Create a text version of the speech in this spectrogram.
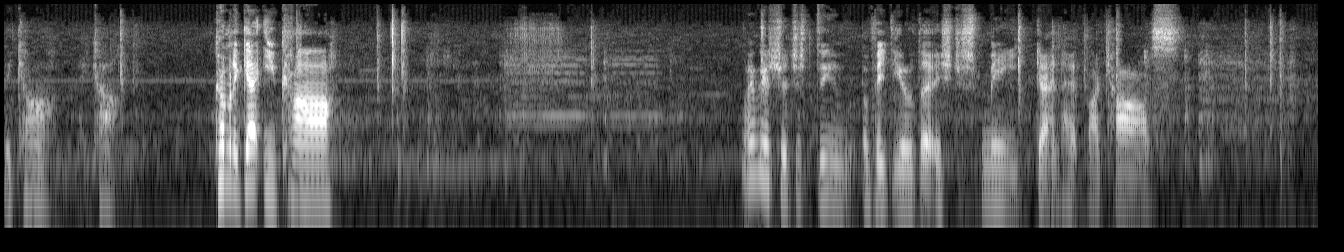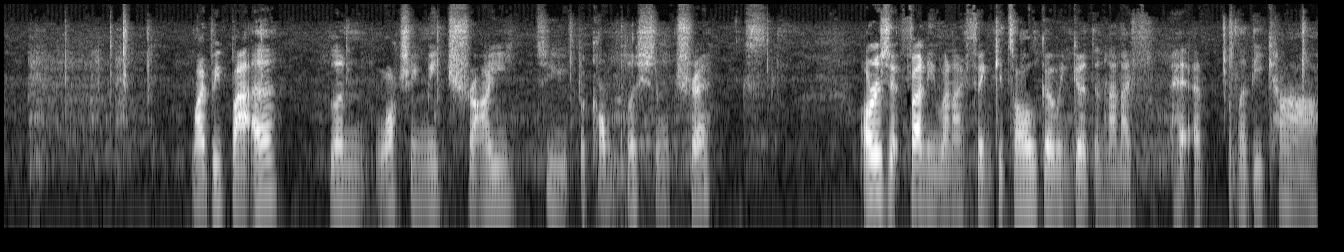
Hey, car. Hey, car. Coming to get you, car. Maybe I should just do a video that is just me getting hit by cars. Might be better than watching me try to accomplish some tricks? Or is it funny when I think it's all going good and then I hit a bloody car?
